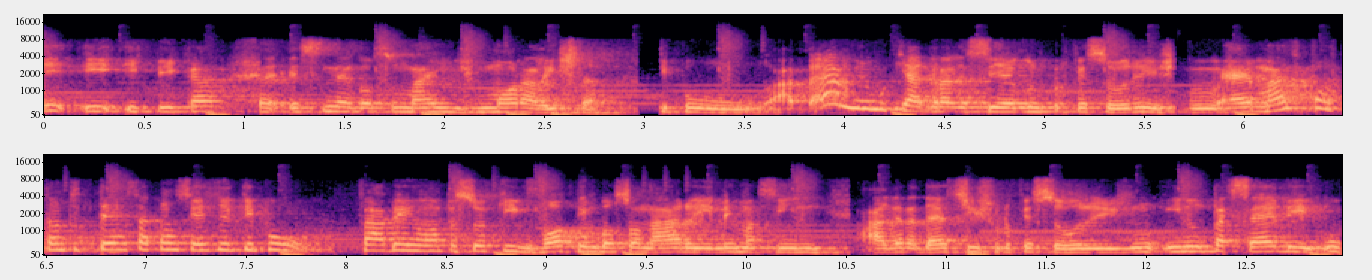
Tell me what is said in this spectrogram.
e, e, fica esse negócio mais moralista. Tipo, até mesmo que agradecer alguns professores, é mais importante ter essa consciência de tipo, sabe, uma pessoa que vota em Bolsonaro e mesmo assim agradece os professores e não percebe o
